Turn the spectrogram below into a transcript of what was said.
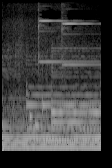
Música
